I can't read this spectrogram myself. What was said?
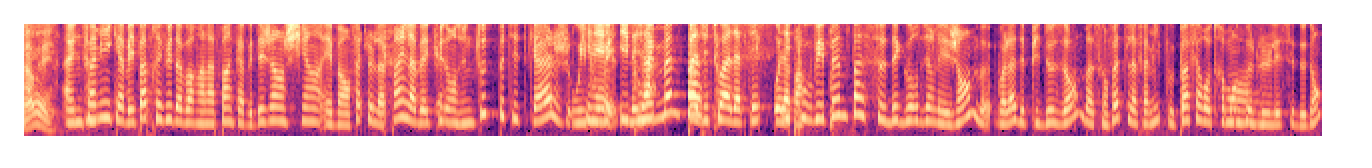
Ah oui. À une famille qui avait pas prévu d'avoir un lapin, qui avait déjà un chien, et ben en fait le lapin il a vécu dans une toute petite cage où il pouvait, il déjà pouvait même Pas pas, du tout adapté au il pouvait même pas se dégourdir les jambes, voilà, depuis deux ans, parce qu'en fait la famille pouvait pas faire autrement que de le laisser dedans.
